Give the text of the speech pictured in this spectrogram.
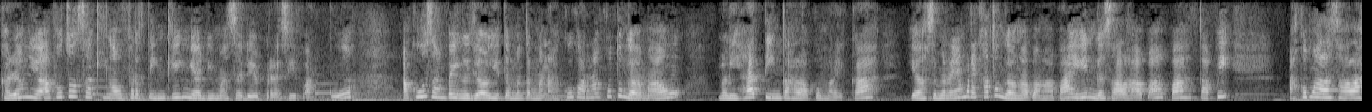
Kadang ya aku tuh saking overthinking ya di masa depresif aku aku sampai ngejauhi teman-teman aku karena aku tuh nggak mau melihat tingkah laku mereka yang sebenarnya mereka tuh nggak ngapa-ngapain nggak salah apa-apa tapi aku malah salah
